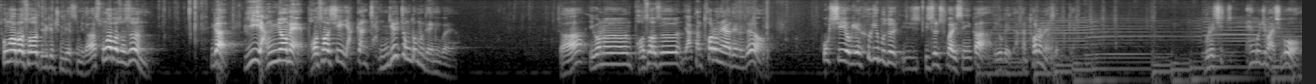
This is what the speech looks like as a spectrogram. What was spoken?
송화버섯 이렇게 준비했습니다. 송화버섯은 그러니까 이 양념에 버섯이 약간 잠길 정도면 되는 거예요. 자, 이거는 버섯은 약간 털어내야 되는데요. 혹시 여기에 흙이 묻을 있을 수가 있으니까 이렇게 약간 털어내세요. 이렇게 물에 씻, 헹구지 마시고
